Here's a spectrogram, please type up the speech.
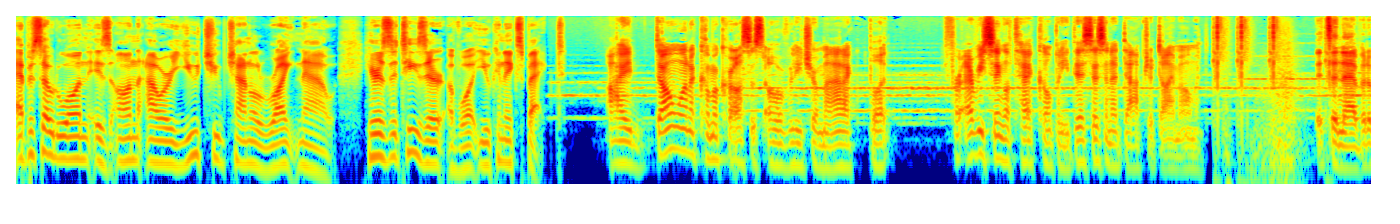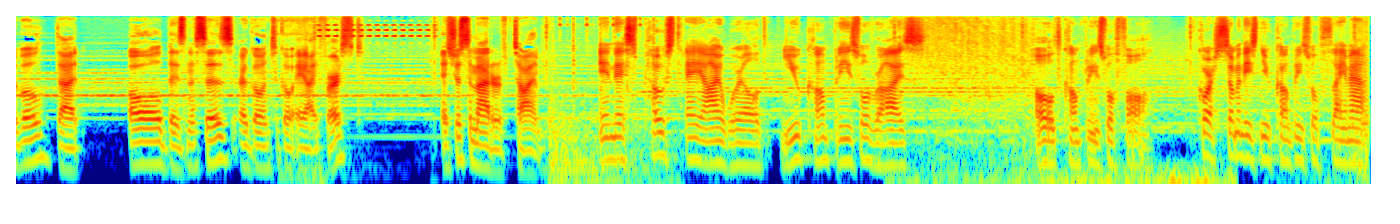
Episode 1 is on our YouTube channel right now. Here's a teaser of what you can expect. I don't want to come across as overly dramatic, but for every single tech company, this is an adapt or die moment. It's inevitable that all businesses are going to go AI first. It's just a matter of time. In this post AI world, new companies will rise, old companies will fall. Of course, some of these new companies will flame out,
